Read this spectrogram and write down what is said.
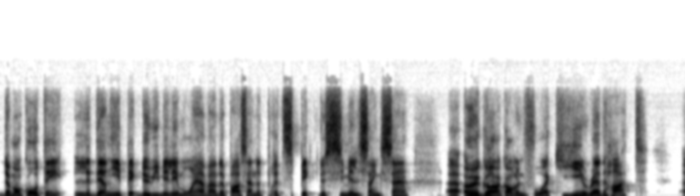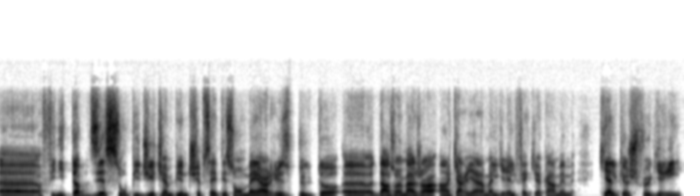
de mon côté, le dernier pic de 8000 et moins avant de passer à notre petit pic de 6500. Euh, un gars, encore une fois, qui est red hot. euh, a fini top 10 au PGA Championship. Ça a été son meilleur résultat euh, dans un majeur en carrière, malgré le fait qu'il a quand même quelques cheveux gris.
